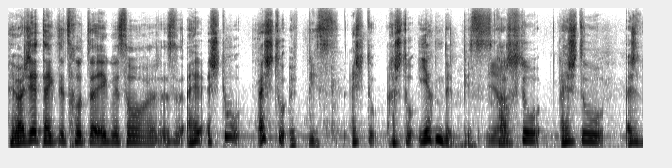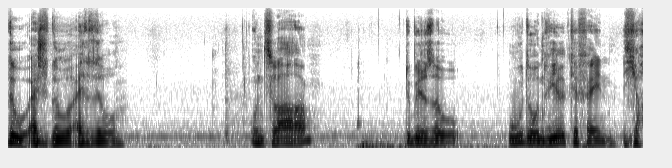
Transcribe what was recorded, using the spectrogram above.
Ja, Weißt du, ich denke, jetzt kommt da irgendwie so. Hast du, hast du etwas? Hast du, hast du irgendetwas? Ja. Hast du, hast du, hast du, hast du, hast du? Und zwar, du bist so Udo und Wilke-Fan. Ja.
